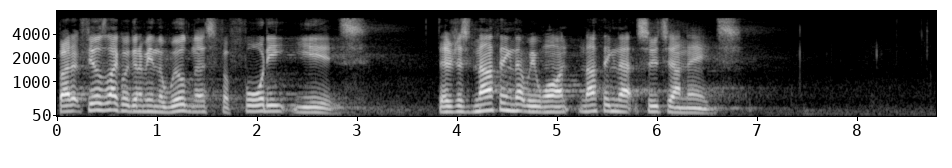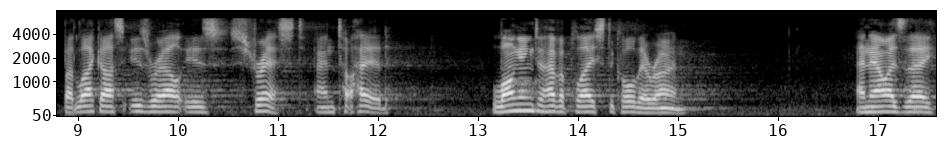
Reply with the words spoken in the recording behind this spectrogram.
but it feels like we're going to be in the wilderness for 40 years. There's just nothing that we want, nothing that suits our needs. But like us, Israel is stressed and tired, longing to have a place to call their own. And now, as they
